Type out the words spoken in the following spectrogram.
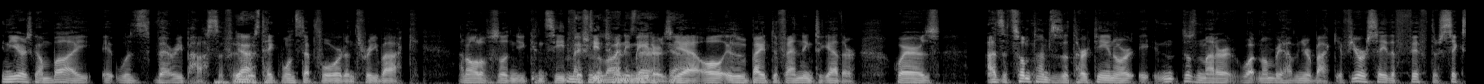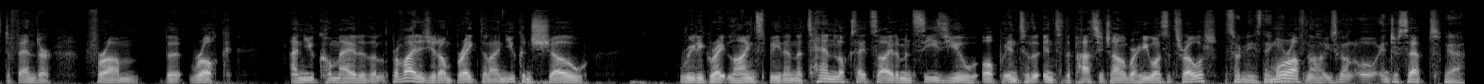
In years gone by, it was very passive. It Yeah. was take one step forward and three back. And all of a sudden you concede Make sure 15, the 20 metres. yeah. Yeah. all it was about defending together. Whereas as it sometimes is a 13 or it doesn't matter what number you have in your back. If you're say the fifth or sixth defender from the ruck and you come out of the provided you don't break the line, you can show really great line speed and the 10 looks outside him and sees you up into the into the passing channel where he wants to throw it. Suddenly he's thinking, more often than not he's going oh intercept. Yeah,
